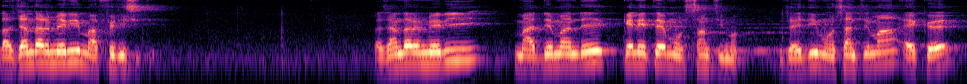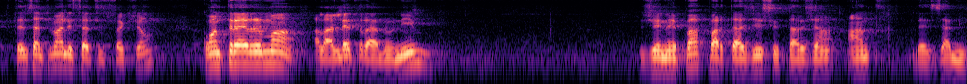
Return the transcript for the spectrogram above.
la gendarmerie m'a félicité. La gendarmerie m'a demandé quel était mon sentiment. J'ai dit mon sentiment est que c'est un sentiment de satisfaction. Contrairement à la lettre anonyme, je n'ai pas partagé cet argent entre les amis.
